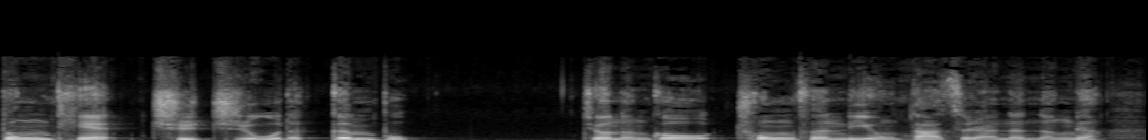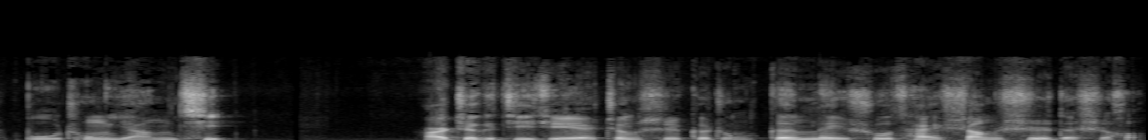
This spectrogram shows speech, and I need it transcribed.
冬天吃植物的根部，就能够充分利用大自然的能量补充阳气。而这个季节正是各种根类蔬菜上市的时候，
